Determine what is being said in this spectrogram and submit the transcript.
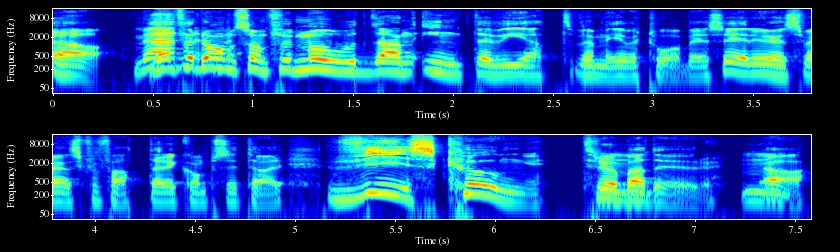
Ja, men, Men- för de som förmodan inte vet vem Evert Taube är, så är det ju en svensk författare, kompositör, viskung, trubadur, Mm. ja,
